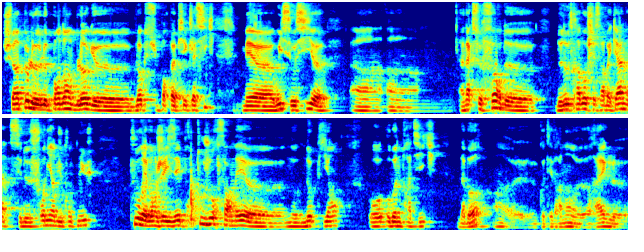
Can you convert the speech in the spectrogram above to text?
je fais un peu le, le pendant blog blog support papier classique, mais oui c'est aussi un, un, un, axe fort de, nos travaux chez Sarbacane, c'est de fournir du contenu pour évangéliser, pour toujours former euh, nos, clients aux, bonnes pratiques. D'abord, hein, euh, le côté vraiment euh, règles,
